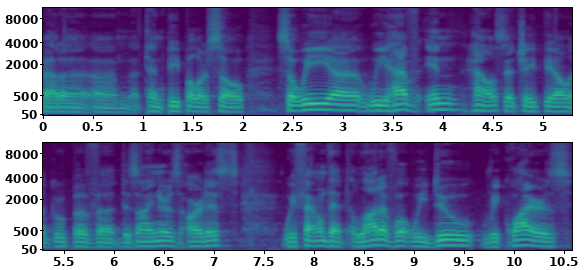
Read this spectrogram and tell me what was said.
about uh, um, 10 people or so. So we uh, we have in-house at JPL a group of uh, designers, artists. We found that a lot of what we do requires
